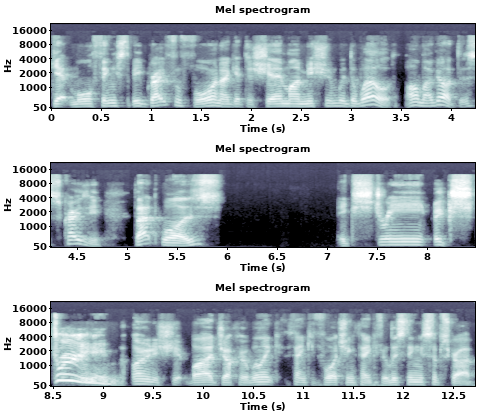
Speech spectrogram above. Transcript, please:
get more things to be grateful for and I get to share my mission with the world. Oh my God, this is crazy. That was extreme, extreme ownership by Jocko Willink. Thank you for watching. Thank you for listening. Subscribe.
